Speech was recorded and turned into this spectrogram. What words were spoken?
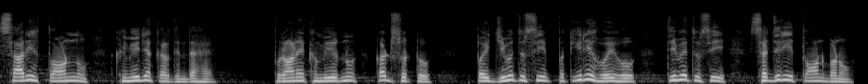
ਸਾਰੀ ਹਤੌਣ ਨੂੰ ਖਮੀਰੀਆਂ ਕਰ ਦਿੰਦਾ ਹੈ। ਪੁਰਾਣੇ ਖਮੀਰ ਨੂੰ ਕੱਢ ਸੁੱਟੋ। ਭਈ ਜਿਵੇਂ ਤੁਸੀਂ ਪਤੀਰੇ ਹੋਏ ਹੋ, ਤਿਵੇਂ ਤੁਸੀਂ ਸੱਜਰੀ ਤੌਣ ਬਣੋ।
